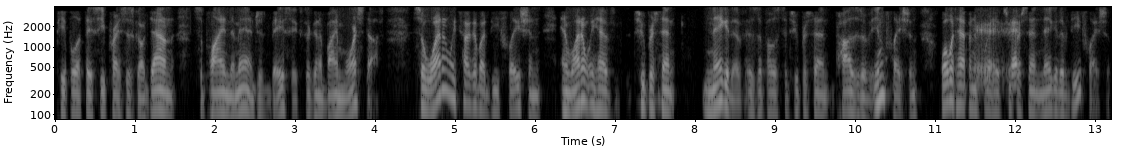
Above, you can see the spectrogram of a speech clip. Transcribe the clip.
People, if they see prices go down, supply and demand, just basics, they're going to buy more stuff. So why don't we talk about deflation, and why don't we have two percent negative as opposed to two percent positive inflation? What would happen if we had two eh, eh. percent negative deflation?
